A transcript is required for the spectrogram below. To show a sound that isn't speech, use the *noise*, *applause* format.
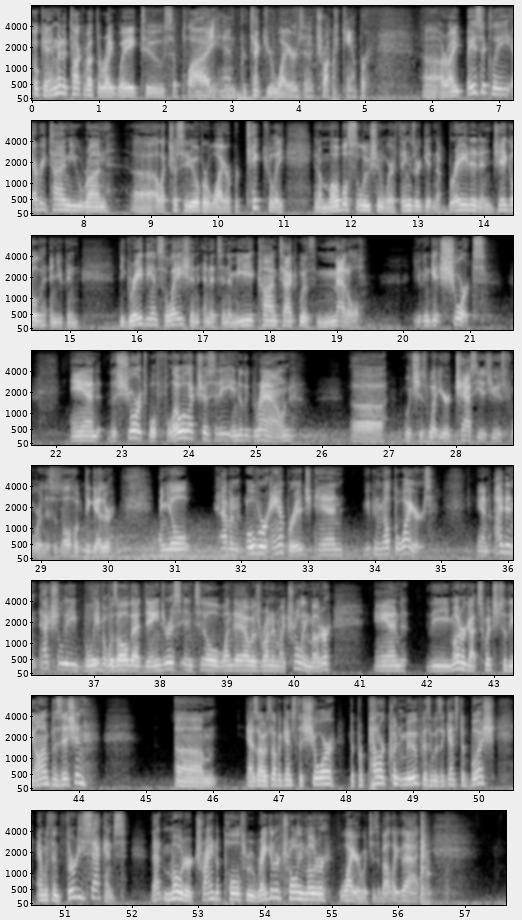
Okay, I'm going to talk about the right way to supply and protect your wires in a truck camper. Uh, all right, basically every time you run uh, electricity over wire, particularly in a mobile solution where things are getting abraded and jiggled and you can degrade the insulation and it's in immediate contact with metal, you can get shorts. And the shorts will flow electricity into the ground uh, which is what your chassis is used for, and this is all hooked together. And you'll have an over amperage and you can melt the wires. And I didn't actually believe it was all that dangerous until one day I was running my trolling motor and the motor got switched to the on position. Um, as I was up against the shore, the propeller couldn't move because it was against a bush. And within 30 seconds, that motor trying to pull through regular trolling motor wire, which is about like that,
